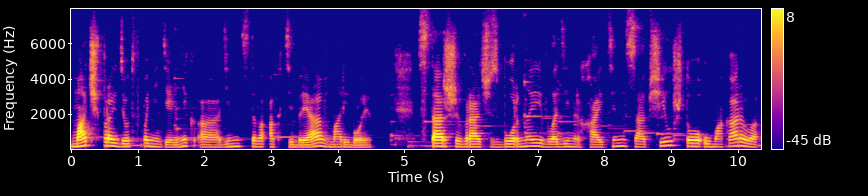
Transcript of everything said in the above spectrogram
Матч пройдет в понедельник, 11 октября в Мариборе. Старший врач сборной Владимир Хайтин сообщил, что у Макарова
